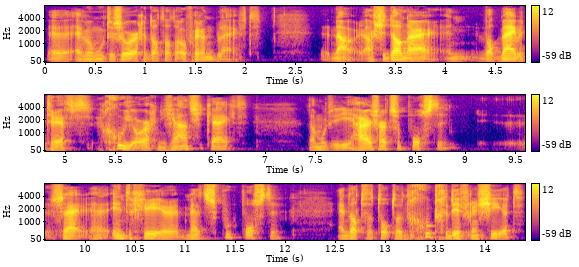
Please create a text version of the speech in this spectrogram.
Uh, en we moeten zorgen dat dat overeind blijft. Nou, als je dan naar een, wat mij betreft, goede organisatie kijkt, dan moeten die huisartsenposten zij, hè, integreren met spoedposten. En dat we tot een goed gedifferentieerd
